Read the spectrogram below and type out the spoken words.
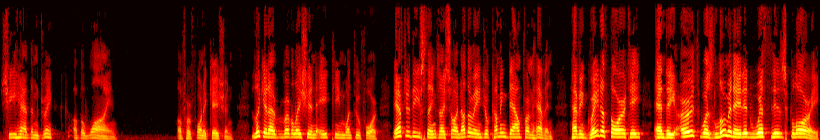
she had them drink of the wine of her fornication. Look at uh, Revelation 18, 1 through 4. After these things, I saw another angel coming down from heaven, having great authority, and the earth was illuminated with his glory.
